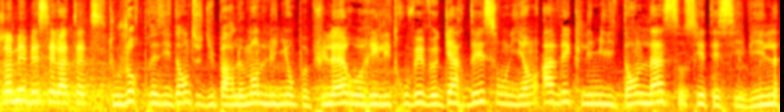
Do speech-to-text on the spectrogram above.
Jamais baisser la tête. Toujours présidente du Parlement de l'Union populaire, Aurélie Trouvé veut garder son lien avec les militants, la société civile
